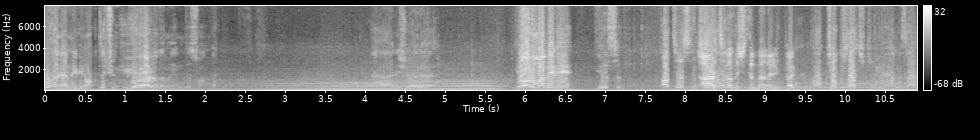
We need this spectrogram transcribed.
bu önemli bir nokta çünkü yorar adamı eninde sonunda. Yani şöyle yorma beni diyorsun. Atıyorsun içeri. Artık alıştım ben Halit bak. Ha, çok güzel tutunuyor yalnız ha.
